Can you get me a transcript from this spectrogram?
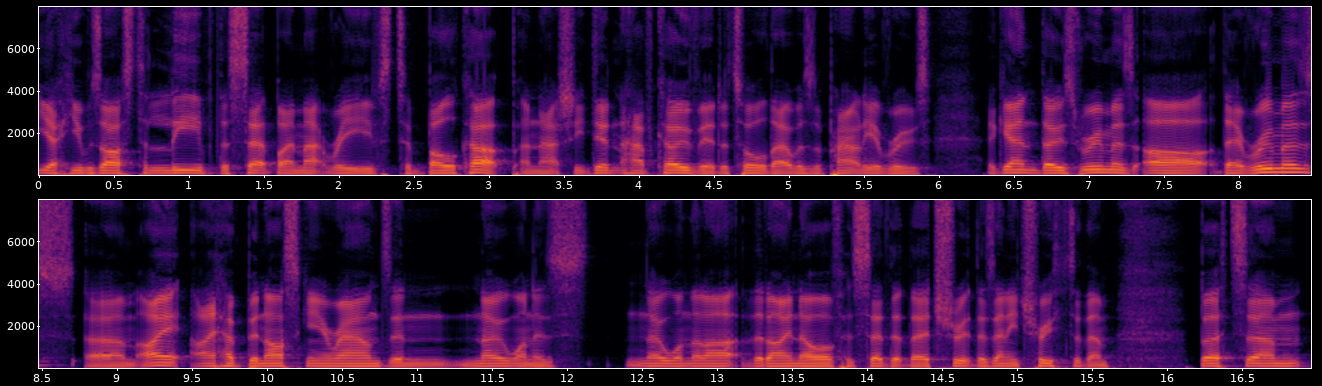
yeah, he was asked to leave the set by Matt Reeves to bulk up and actually didn't have COVID at all. That was apparently a ruse. Again, those rumors are they're rumors. Um, I I have been asking around, and no one is no one that I, that I know of has said that they're true. There's any truth to them, but um,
